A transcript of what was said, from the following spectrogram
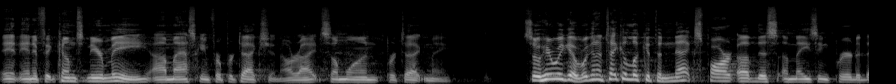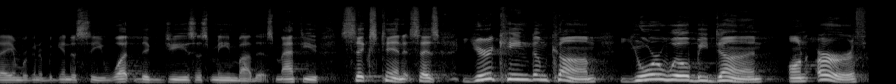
And, and if it comes near me, I'm asking for protection, all right? Someone protect me. So here we go. We're going to take a look at the next part of this amazing prayer today, and we're going to begin to see what did Jesus mean by this. Matthew 6:10, it says, Your kingdom come, your will be done on earth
